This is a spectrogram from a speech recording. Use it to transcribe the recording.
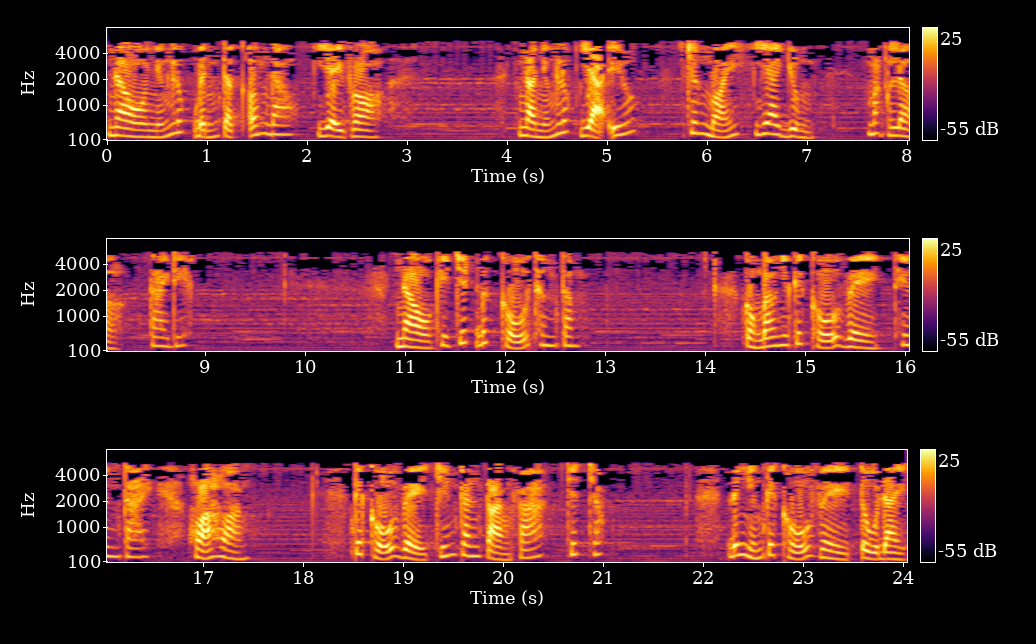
Nào những lúc bệnh tật ốm đau, dày vò, nào những lúc già yếu, chân mỏi, da dùng, mắt lờ, tai điếc. Nào khi chết bất khổ thân tâm, còn bao nhiêu cái khổ về thiên tai, hỏa hoạn, cái khổ về chiến tranh tàn phá, chết chóc, đến những cái khổ về tù đầy,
